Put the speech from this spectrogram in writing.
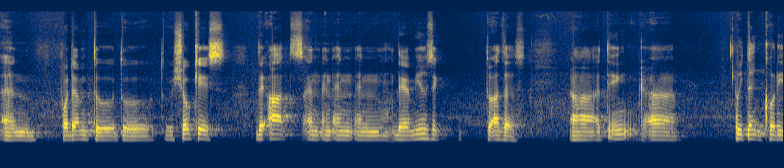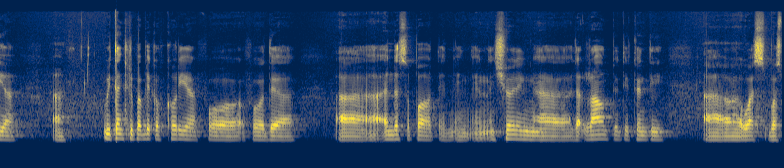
and for them to to to showcase the arts and and and, and their music to others uh, I think uh, we thank Korea we thank Republic of Korea for for their uh, and the support in, in, in ensuring uh, that ROUND 2020 uh, was, was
